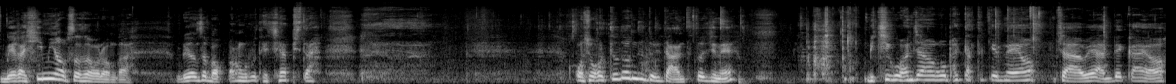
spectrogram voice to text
내가 힘이 없어서 그런가? 우리 연서 먹방으로 대체합시다. 어, 저걸 뜯었는데도 일단 안 뜯어지네. 미치고 환장하고 팔딱 뜯겠네요. 자, 왜 안 될까요?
